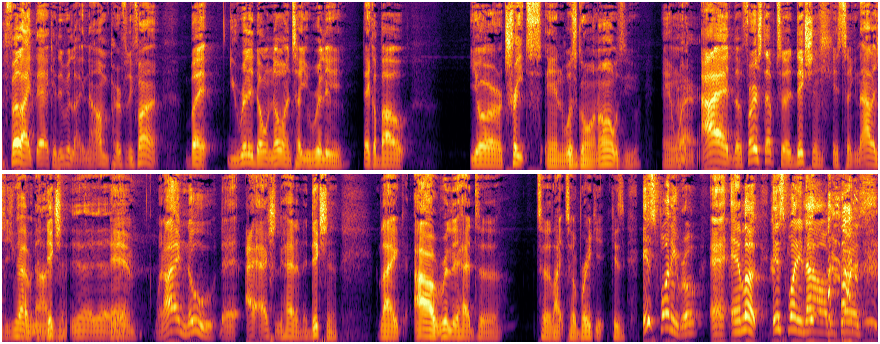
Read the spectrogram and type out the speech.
feel like that because they be like, "Nah, I'm perfectly fine," but you really don't know until you really think about your traits and what's going on with you. And when Right. I, the first step to addiction is to acknowledge that you have an addiction. Yeah, yeah. yeah. And when I knew that I actually had an addiction, like I really had to to like to break it because it's funny, bro. And and look, it's funny now because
